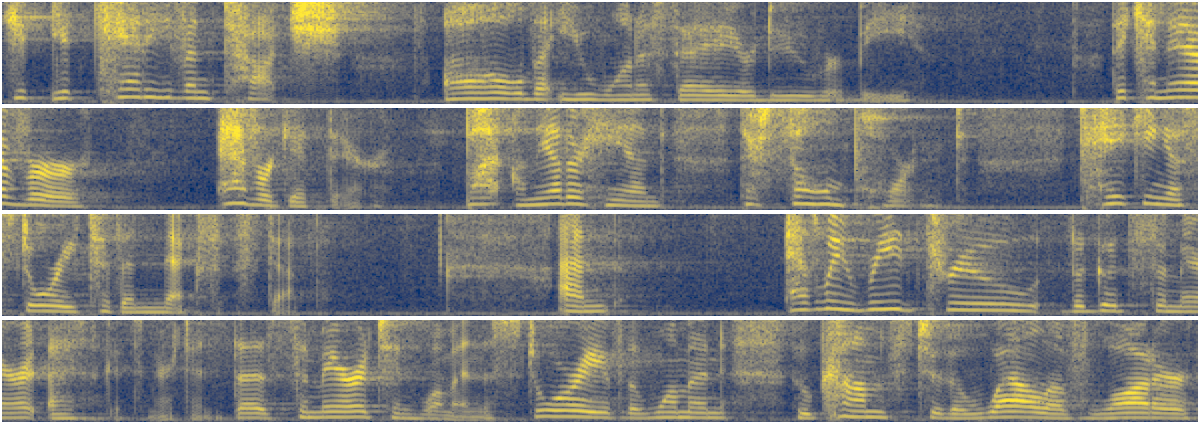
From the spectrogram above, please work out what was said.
You, you can't even touch all that you want to say or do or be. They can never, ever get there. But on the other hand, they're so important, taking a story to the next step. And as we read through the Good Samaritan, uh, Good Samaritan, the Samaritan woman, the story of the woman who comes to the well of water,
